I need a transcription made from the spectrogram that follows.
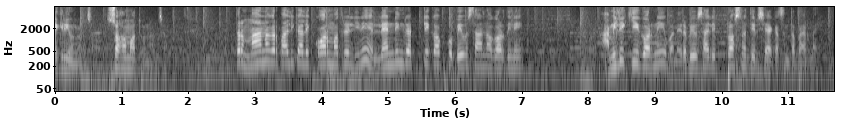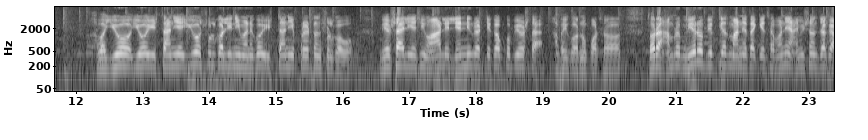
एग्री हुनुहुन्छ सहमत हुनुहुन्छ। तर महानगरपालिकाले कर मात्रै लिने ल्यान्डिङ र टेकअपको व्यवस्था नगरिदिने। हामीले के गर्ने भनेर व्यवसायले प्रश्न तिर्सिएका छन् तपाईँहरूलाई? अब यो यो स्थानीय यो शुल्क लिने भनेको स्थानीय पर्यटन शुल्क हो। व्यवसाय लिएपछि उहाँहरूले ल्यान्डिङ र टेकअपको व्यवस्था आफै गर्नुपर्छ। तर हाम्रो मेरो व्यक्तिगत मान्यता के छ भने हामीसँग जग्गा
